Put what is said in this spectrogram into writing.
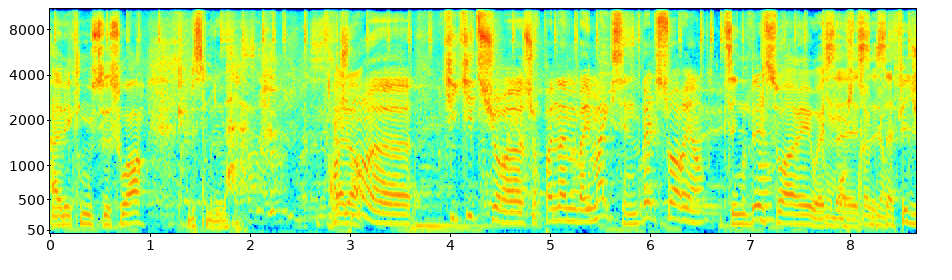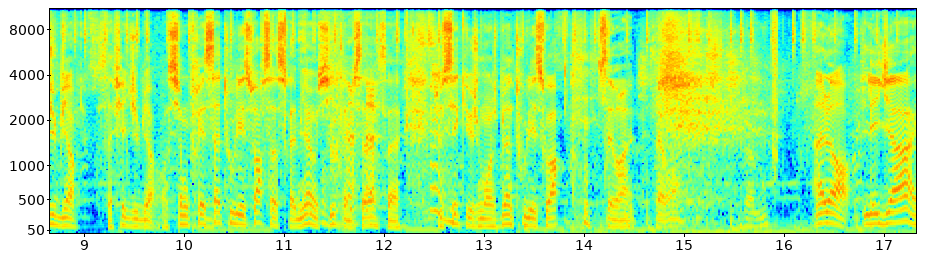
avec nous ce soir. Bismillah. Franchement, Alors. euh, Kikit sur, euh, sur Panam by Mike, c'est une belle soirée. Hein. C'est une belle soirée, ouais, ça, ça- fait du bien. Ça fait du bien. Si on ferait ça tous les soirs, ça serait bien aussi, comme ça. ça- je sais que je mange bien tous les soirs. C'est vrai, c'est vrai. Alors, les gars,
